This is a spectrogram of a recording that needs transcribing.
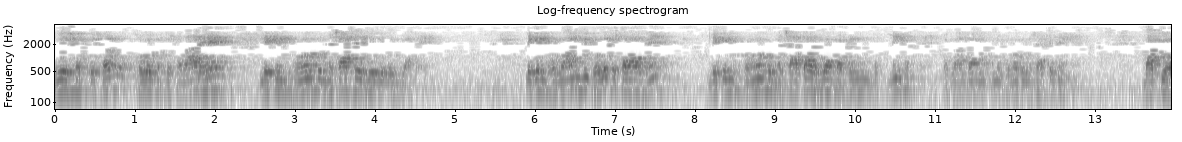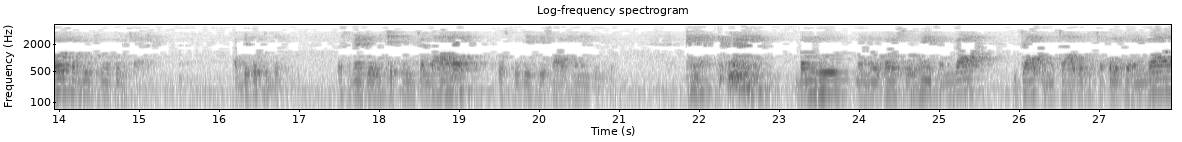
वे सब के सब घोड़ों पर सवार हैं। लेकिन घोड़ों को नशाते हुए वो लोग जा रहे हैं। लेकिन भगवान भी घोड़े पर सवार हैं, लेकिन घोड़ों को नचाता हुआ वर्णन नहीं करते भगवान राम अपने घोड़ों को नचाते नहीं है। बाकी और सब लोग घोड़ों को नचा रहे हैं। अब देखो तुम तो उसमें जो चित्र चल रहा है, उसको देखिए सावधानी पूर्वक बंधु, मनोहर, सोहे, संगा, जात, मचावत, चपल करेंगा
